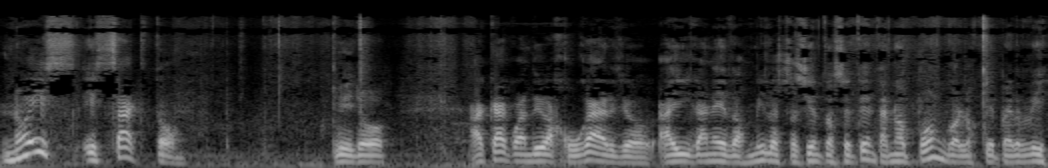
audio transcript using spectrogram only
no es exacto, pero acá cuando iba a jugar yo, ahí gané 2.870, no pongo los que perdí.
